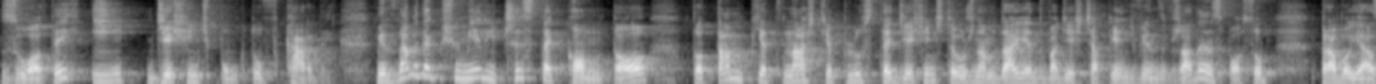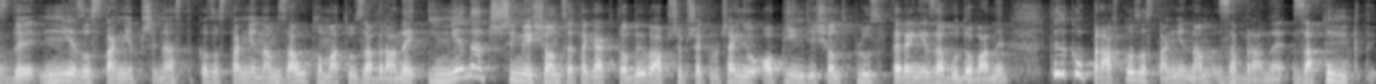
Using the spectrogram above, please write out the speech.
złotych i 10 punktów karnych. Więc nawet jakbyśmy mieli czyste konto, to tam 15 plus te 10 to już nam daje 25, więc w żaden sposób prawo jazdy nie zostanie przy nas, tylko zostanie nam z automatu zabrane i nie na 3 miesiące, tak jak to bywa przy przekroczeniu o 50 plus w terenie zabudowanym, tylko prawko zostanie nam zabrane za punkty.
